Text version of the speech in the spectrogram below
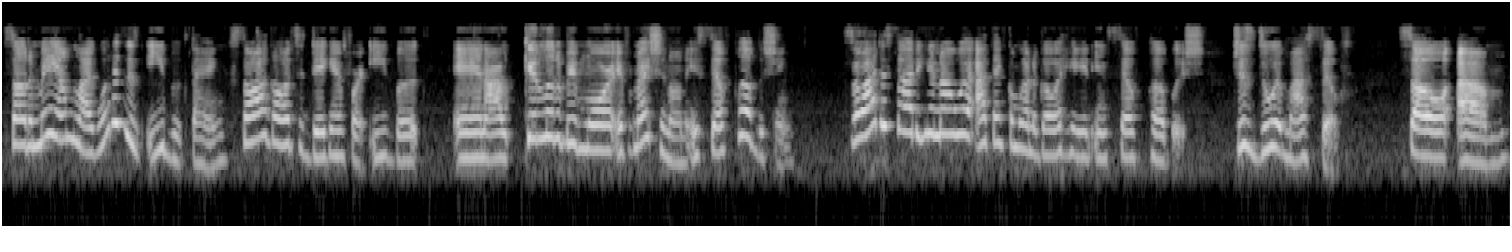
so to me, I'm like, what is this ebook thing? So I go into digging for ebooks and I get a little bit more information on it. It's self publishing. So I decided, you know what? I think I'm going to go ahead and self publish. Just do it myself. So, um,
